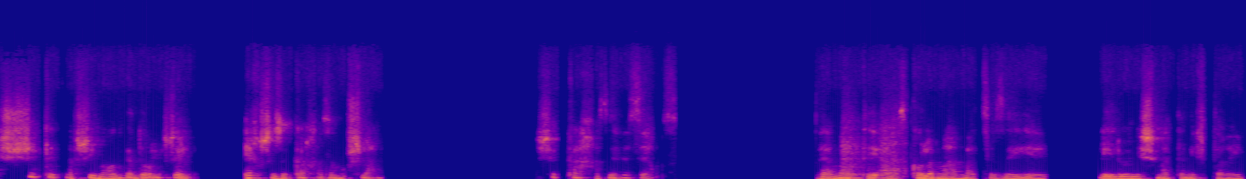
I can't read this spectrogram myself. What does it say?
שקט נפשי מאוד גדול של איך שזה ככה, זה מושלם. שככה זה וזהו זה. ואמרתי, אז כל המאמץ הזה יהיה לעילוי נשמת הנפטרים.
